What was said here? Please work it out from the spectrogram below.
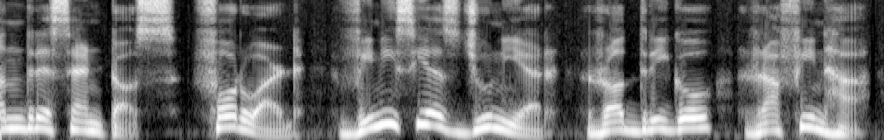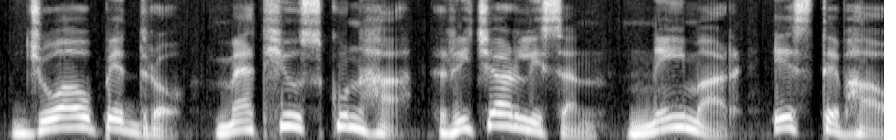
Andrey Santos, forward, Vinicius Junior, Rodrygo, Raphinha, Joao Pedro, Matheus Cunha, Richarlison, Neymar, Estevao.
